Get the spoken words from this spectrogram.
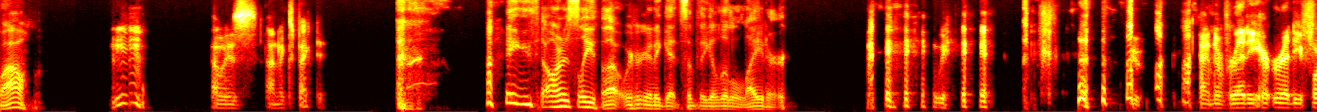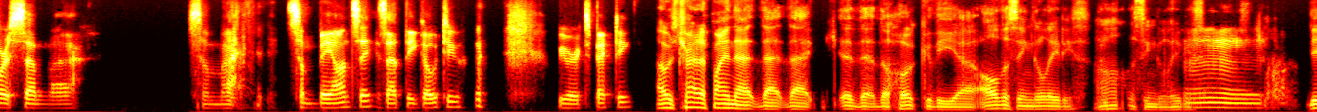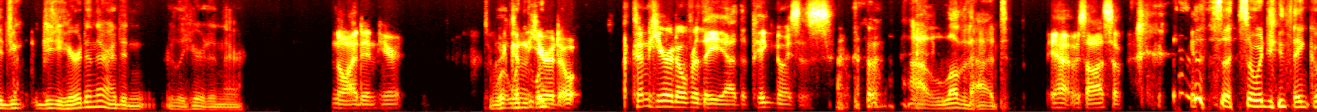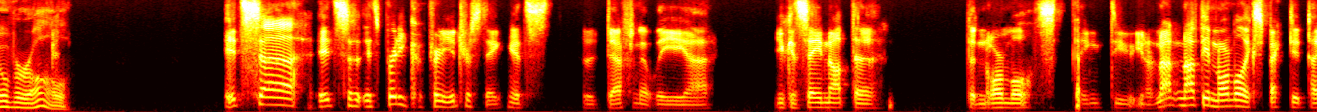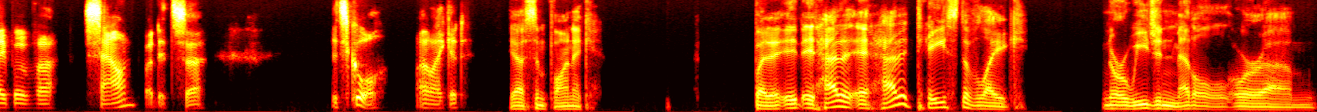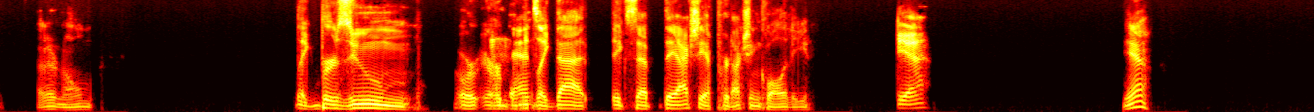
Wow. Mm. That was unexpected. I honestly thought we were going to get something a little lighter. We- kind of ready ready for some uh, some uh, some Beyonce. Is that the go-to we were expecting? I was trying to find that that that uh, the the hook, the uh, all the single ladies, all the single ladies. Mm. Did you did you hear it in there? I didn't really hear it in there. No, I didn't hear it. So I couldn't what- hear it. o- I couldn't hear it over the uh, the pig noises. I love that. Yeah, it was awesome. so, so what do you think overall? It's uh, it's it's pretty pretty interesting. It's definitely uh, you can say not the the normal thing to you know not not the normal expected type of uh, sound, but it's uh, it's cool. I like it. Yeah, symphonic. But it it, had a, it had a taste of like Norwegian metal or um I don't know like Burzum or or Mhm. bands like that except they actually have production quality. Yeah. Yeah.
